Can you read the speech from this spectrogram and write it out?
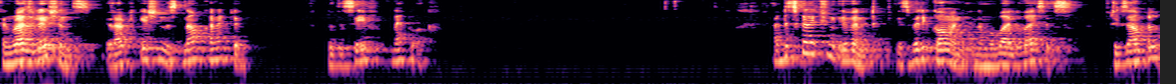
Congratulations, your application is now connected to the safe network. A disconnection event is very common in mobile devices. For example,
